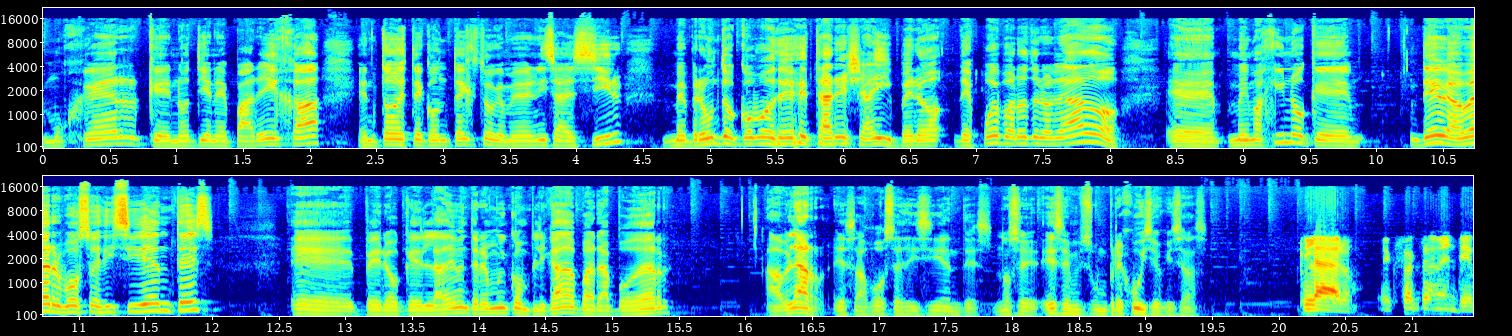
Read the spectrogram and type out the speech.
mujer que no tiene pareja, en todo este contexto que me venís a decir, me pregunto cómo debe estar ella ahí, pero después por otro lado, me imagino que debe haber voces disidentes, pero que la deben tener muy complicada para poder hablar esas voces disidentes. No sé, ese es un prejuicio quizás. Claro, exactamente,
